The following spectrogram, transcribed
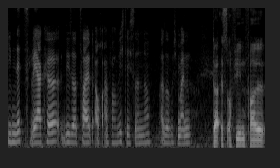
die Netzwerke dieser Zeit auch einfach wichtig sind. Ne? Also ich meine, da ist auf jeden Fall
